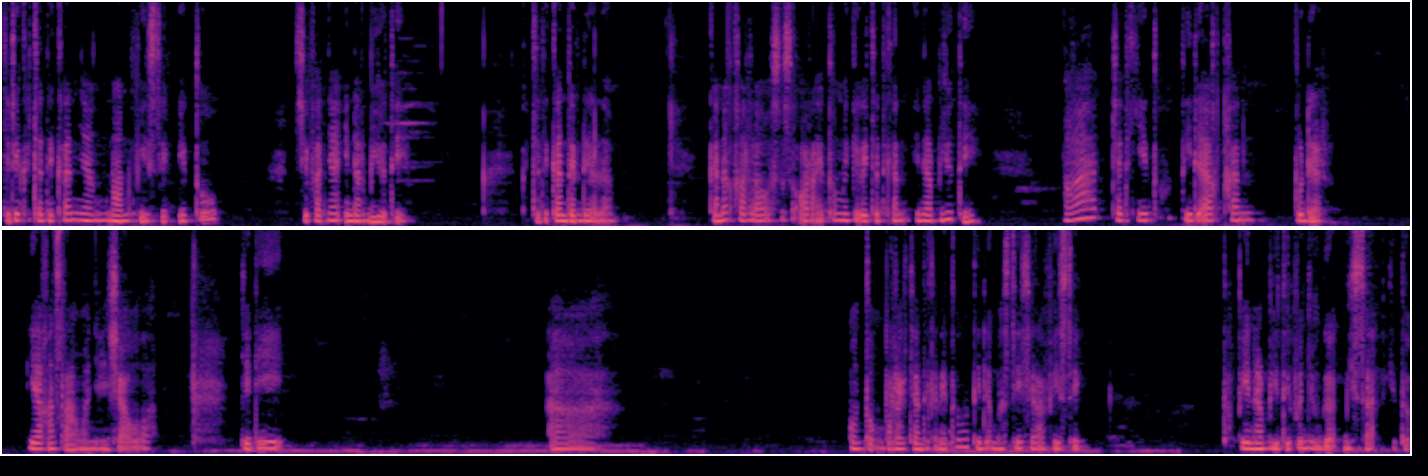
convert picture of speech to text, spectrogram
Jadi kecantikan yang non fisik itu sifatnya inner beauty. Kecantikan dari dalam. Karena kalau seseorang itu memiliki kecantikan inner beauty maka cantiknya itu tidak akan pudar. Dia akan selamanya insya Allah. Jadi uh, untuk memperoleh kecantikan itu tidak mesti secara fisik inner beauty pun juga bisa gitu.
